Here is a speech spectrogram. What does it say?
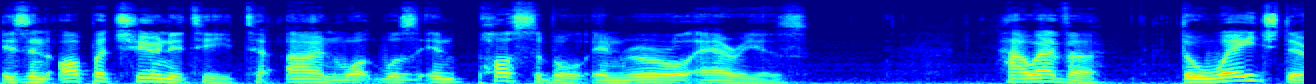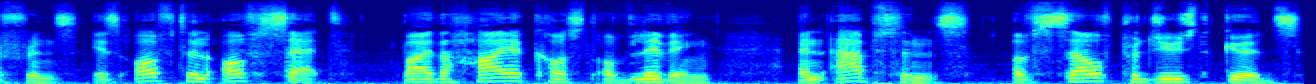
is an opportunity to earn what was impossible in rural areas. However, the wage difference is often offset by the higher cost of living and absence of self-produced goods,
